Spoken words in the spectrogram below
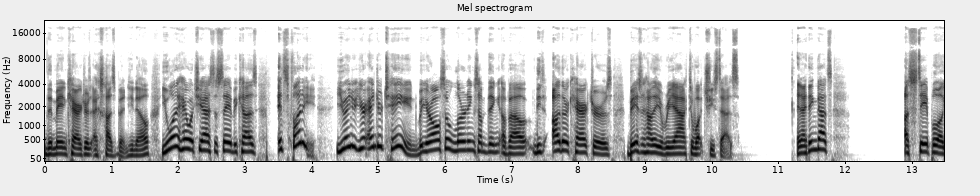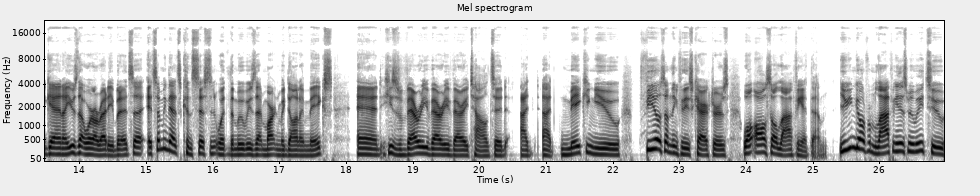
the main character's ex-husband you know you want to hear what she has to say because it's funny you you're entertained but you're also learning something about these other characters based on how they react to what she says and i think that's a staple again i use that word already but it's a it's something that's consistent with the movies that martin mcdonagh makes and he's very, very, very talented at, at making you feel something for these characters while also laughing at them. You can go from laughing at this movie to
